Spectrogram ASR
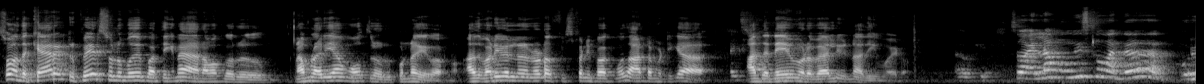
ஸோ அந்த கேரக்டர் பேர் சொல்லும்போதே பார்த்தீங்கன்னா நமக்கு ஒரு நம்மள அறியாம முகத்தில் ஒரு புன்னகை வரணும். அது வடிவேலனோட ஃபிக்ஸ் பண்ணி பார்க்கும்போது ஆட்டோமேட்டிக்காக அந்த நேமோட வேல்யூ இன்னும் அதிகமாகிடும் ஓகே ஸோ எல்லா மூவிஸ்க்கும் வந்து ஒரு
